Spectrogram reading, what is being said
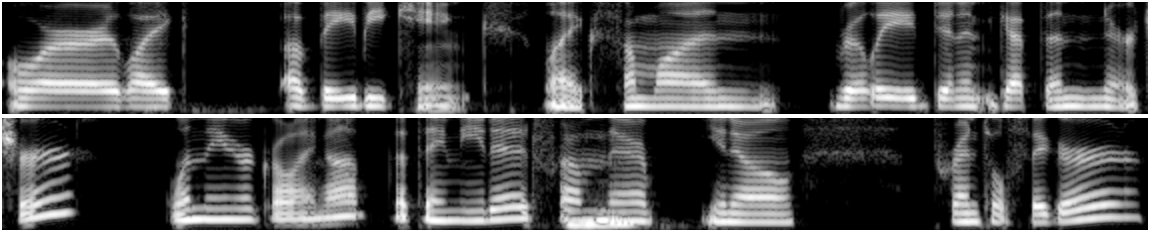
or like a baby kink, like someone really didn't get the nurture when they were growing up that they needed from mm-hmm. their, you know, parental figure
